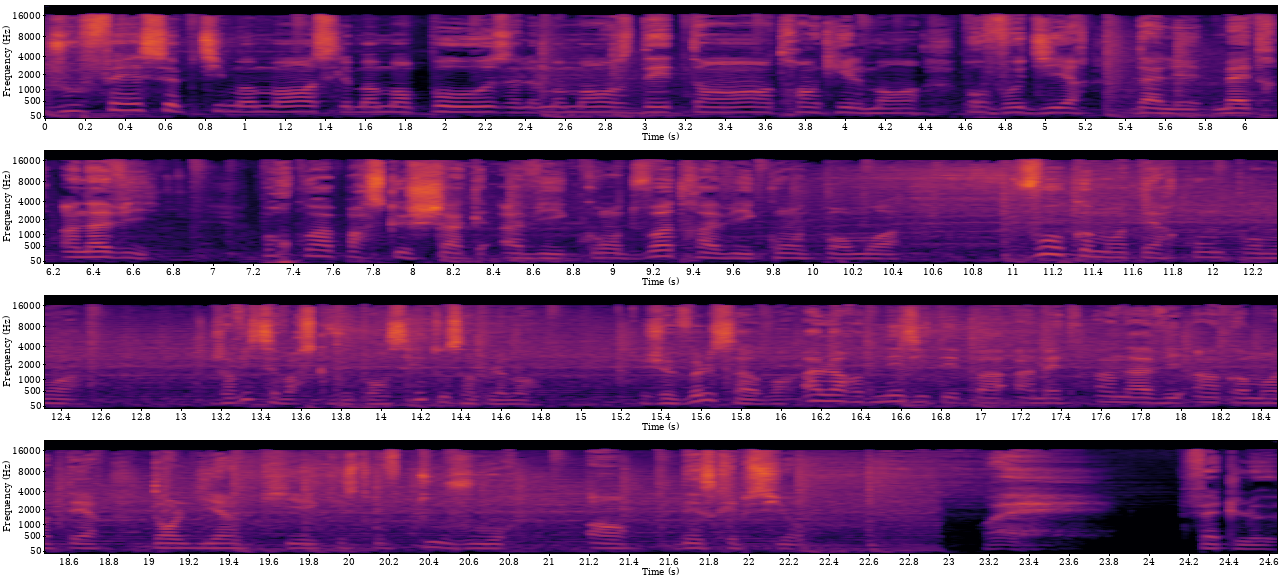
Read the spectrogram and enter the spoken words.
Je vous fais ce petit moment, c'est le moment pause, le moment se détend tranquillement pour vous dire d'aller mettre un avis. Pourquoi? Parce que chaque avis compte, votre avis compte pour moi, vos commentaires comptent pour moi. J'ai envie de savoir ce que vous pensez tout simplement. Je veux le savoir. Alors n'hésitez pas à mettre un avis, un commentaire dans le lien qui est qui se trouve toujours en description. Ouais, faites-le.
